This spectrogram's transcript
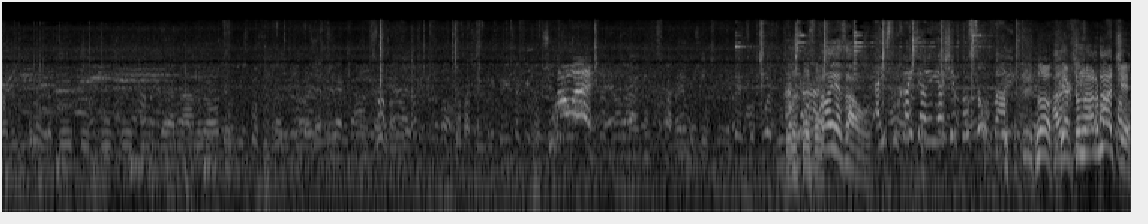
Thank you. Przyprowadź. Stoję załóż. Ej, słuchajcie, ale ja się posuwam. No, jak to na armacie.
